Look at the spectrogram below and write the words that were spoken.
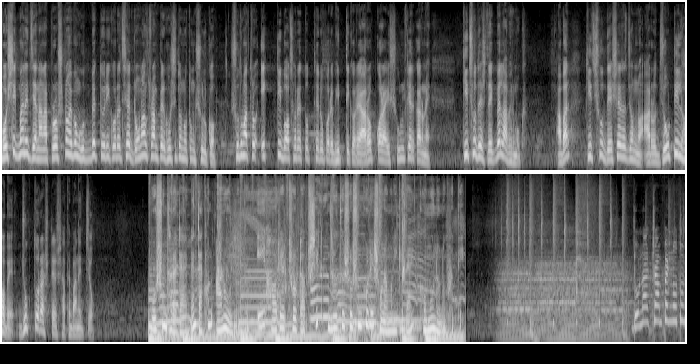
বৈশ্বিক বাণিজ্যে নানা প্রশ্ন এবং উদ্বেগ তৈরি করেছে ডোনাল্ড ট্রাম্পের ঘোষিত নতুন শুল্ক। শুধুমাত্র একটি বছরের তথ্যের উপরে ভিত্তি করে আরোপ করা এই শুল্কের কারণে। কিছু দেশ দেখবে লাভের মুখ। আবার কিছু দেশের জন্য আরও জটিল হবে যুক্তরাষ্ট্রের সাথে বাণিজ্য। বসুন্ধরা ডায়াপেন্ট এখন আরও উন্নত। এই হট এয়ার থ্রো দ্রুত শোষণ করে সোনামণিকে দেয় কোমল অনুভূতি। ডোনাল্ড ট্রাম্পের নতুন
